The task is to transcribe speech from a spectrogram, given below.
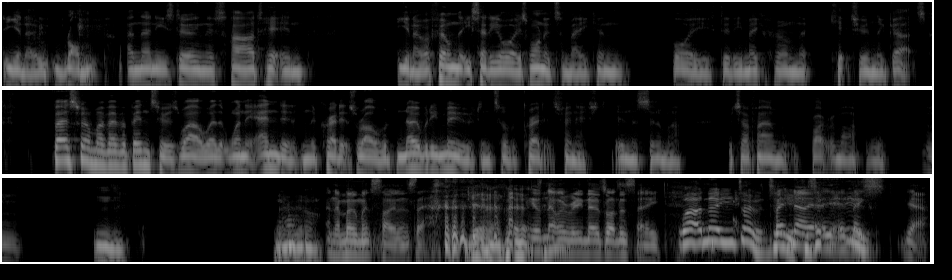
you know, romp, and then he's doing this hard hitting, you know, a film that he said he always wanted to make, and boy, did he make a film that kicked you in the guts. First film I've ever been to as well, where when it ended and the credits rolled, nobody moved until the credits finished in the cinema, which I found quite remarkable. Mm. Mm. There we are. And a moment's silence there. Yeah. because no one really knows what to say. Well, no, you don't. Do But you? no, it, it it is- makes yeah.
